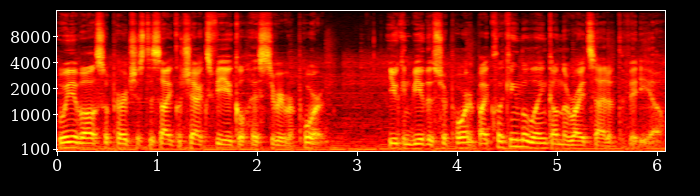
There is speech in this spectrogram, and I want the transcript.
We have also purchased the CycleCheck's Vehicle History Report. You can view this report by clicking the link on the right side of the video.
